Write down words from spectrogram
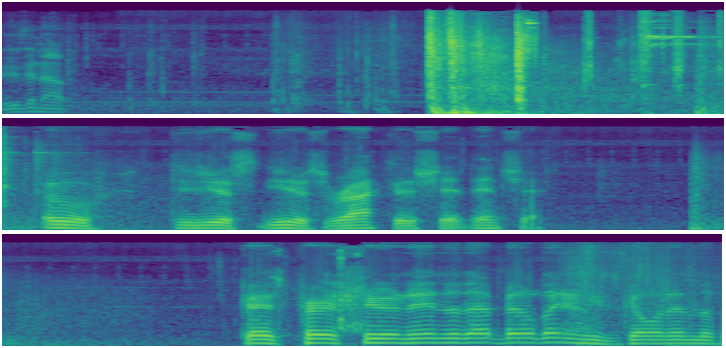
Moving up. Ooh, did you just rocked this shit, didn't you? Guy's parachuting into that building. He's going in the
